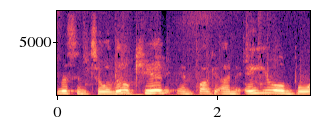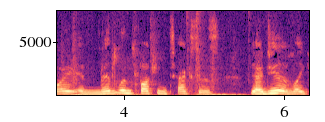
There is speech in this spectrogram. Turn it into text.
listen, to a little kid in fucking an eight year old boy in Midland, fucking Texas, the idea of like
